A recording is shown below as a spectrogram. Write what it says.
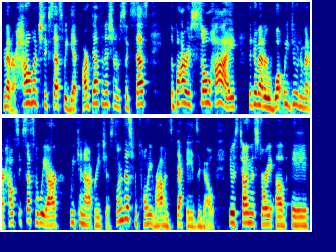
No matter how much success we get, our definition of success the bar is so high that no matter what we do, no matter how successful we are, we cannot reach us. Learned this from Tony Robbins decades ago. He was telling the story of a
